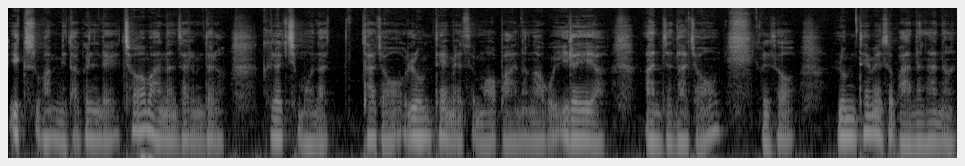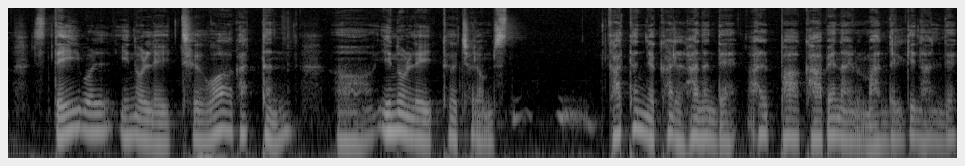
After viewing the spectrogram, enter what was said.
익숙합니다. 그런데 처음 하는 사람들은 그렇지 못하죠. room temp에서 뭐 반응하고 이래야 안전하죠. 그래서 room temp에서 반응하는 stable enolate와 같은 어, enolate처럼 같은 역할을 하는데 alpha carbanion을 만들긴 하는데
